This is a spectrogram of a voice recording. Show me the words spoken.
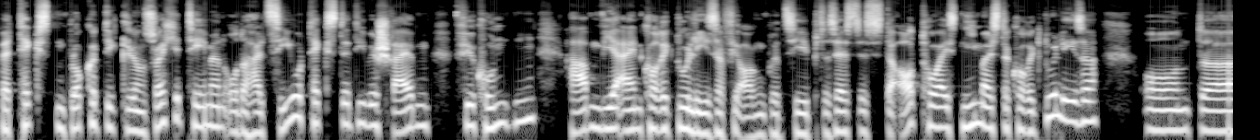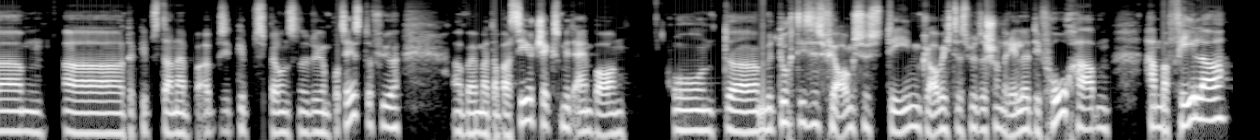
bei Texten, Blogartikel und solche Themen oder halt SEO-Texte, die wir schreiben für Kunden, haben wir ein Korrekturleser Vier-Augen-Prinzip. Das heißt, es, der Autor ist niemals der Korrekturleser und ähm, äh, da gibt's dann ein, gibt's bei uns natürlich einen Prozess dafür, äh, weil wir da ein paar SEO-Checks mit einbauen. Und äh, durch dieses Vier-Augen-System glaube ich, dass wir das schon relativ hoch haben. Haben wir Fehler,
